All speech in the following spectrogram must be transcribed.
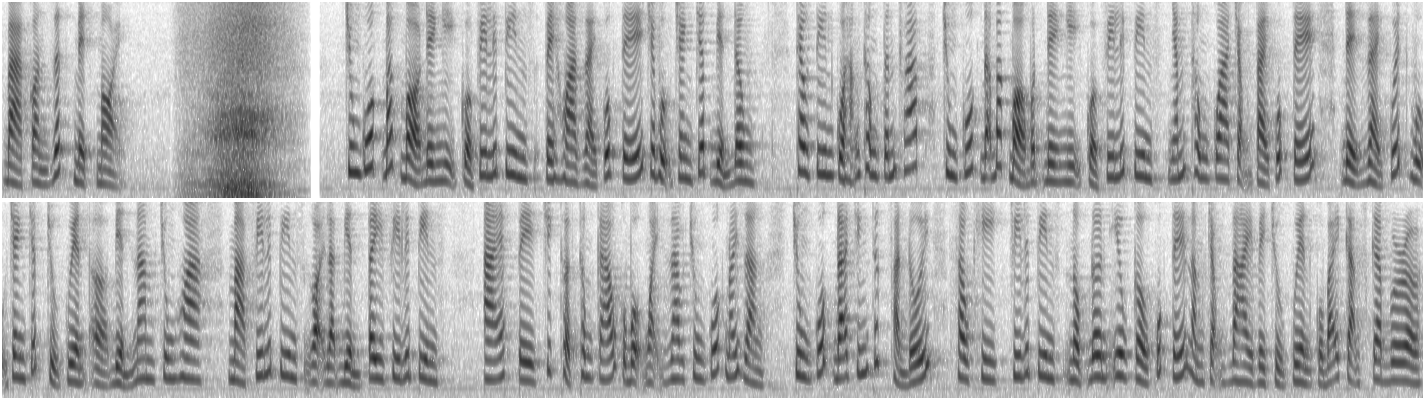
bà còn rất mệt mỏi. Trung Quốc bác bỏ đề nghị của Philippines về hòa giải quốc tế cho vụ tranh chấp Biển Đông. Theo tin của hãng thông tấn Pháp, Trung Quốc đã bác bỏ một đề nghị của Philippines nhắm thông qua trọng tài quốc tế để giải quyết vụ tranh chấp chủ quyền ở Biển Nam Trung Hoa mà Philippines gọi là Biển Tây Philippines. AFP trích thuật thông cáo của Bộ Ngoại giao Trung Quốc nói rằng Trung Quốc đã chính thức phản đối sau khi Philippines nộp đơn yêu cầu quốc tế làm trọng tài về chủ quyền của bãi cạn Scarborough.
